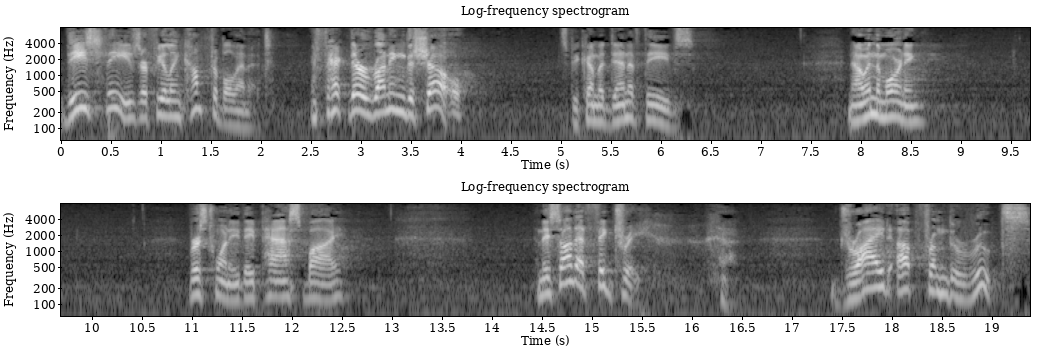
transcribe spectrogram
These thieves are feeling comfortable in it. In fact, they're running the show. It's become a den of thieves. Now, in the morning, verse 20, they passed by and they saw that fig tree dried up from the roots.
